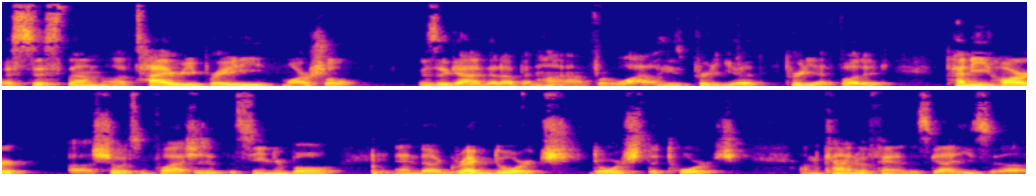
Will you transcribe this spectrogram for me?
assist them. Uh, Tyre Brady Marshall is a guy that I've been high on for a while. He's pretty good, pretty athletic. Penny Hart uh, showed some flashes at the Senior Bowl, and uh, Greg Dortch, Dortch the Torch. I'm kind of a fan of this guy. He's uh,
